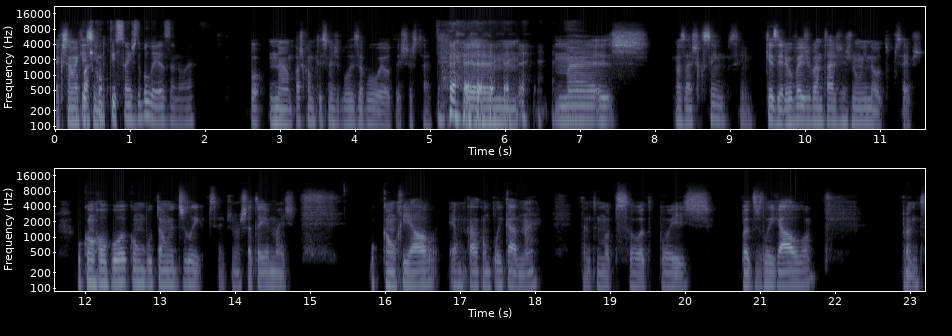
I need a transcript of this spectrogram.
A questão ou é que para assim. Para as competições de beleza, não é? não, para as competições de beleza vou eu, deixa estar. um, mas, mas acho que sim, sim. Quer dizer, eu vejo vantagens num e no outro, percebes? O cão robô com um botão eu desligo, percebes? Não chateia mais o cão real é um bocado complicado, não é? Portanto, uma pessoa depois para desligá-lo. Pronto,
